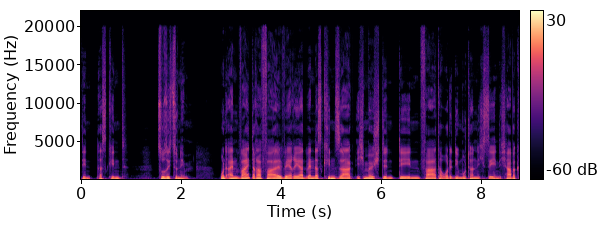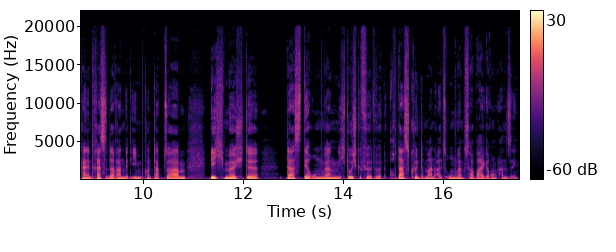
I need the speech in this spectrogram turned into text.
den, das Kind zu sich zu nehmen. Und ein weiterer Fall wäre ja, wenn das Kind sagt, ich möchte den Vater oder die Mutter nicht sehen. Ich habe kein Interesse daran, mit ihm Kontakt zu haben. Ich möchte, dass der Umgang nicht durchgeführt wird. Auch das könnte man als Umgangsverweigerung ansehen.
